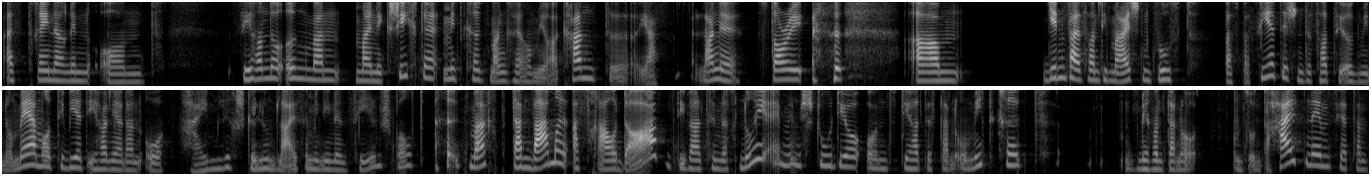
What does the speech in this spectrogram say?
als Trainerin und sie haben da irgendwann meine Geschichte mitgekriegt, manche haben mich erkannt, äh, ja, lange Story. ähm, jedenfalls haben die meisten gewusst, was passiert ist und das hat sie irgendwie noch mehr motiviert. Ich habe ja dann auch heimlich, still und leise mit ihnen Seelensport gemacht. Dann war mal eine Frau da, die war ziemlich neu eben im Studio und die hat es dann auch mitgekriegt. Und wir haben dann auch uns unterhalten eben. Sie hat dann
